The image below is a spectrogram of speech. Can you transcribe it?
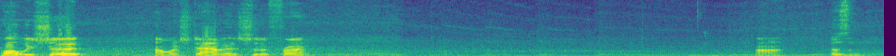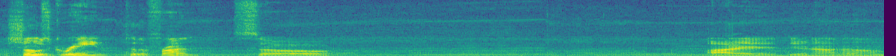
Probably should. How much damage to the front? Huh. Doesn't shows green to the front, so I do not know.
